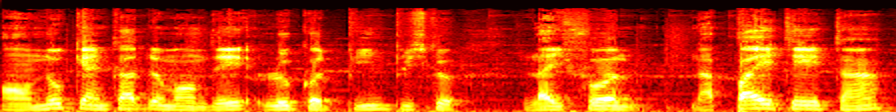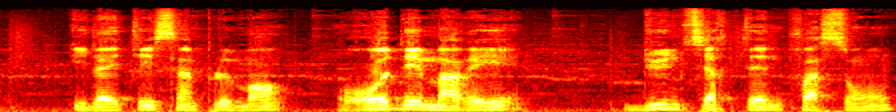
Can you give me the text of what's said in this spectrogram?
en aucun cas demandé le code PIN puisque l'iPhone n'a pas été éteint, il a été simplement redémarré d'une certaine façon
